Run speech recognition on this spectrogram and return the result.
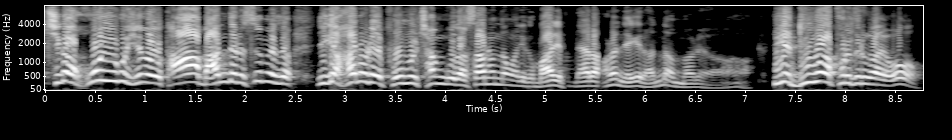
지가 호의고시하고 다 마음대로 쓰면서 이게 하늘의 보물 창고다 쌓아놓는 거니까 말이 내라 하는 얘기를 한단 말이야. 이게 누구 앞으로 들어가요?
